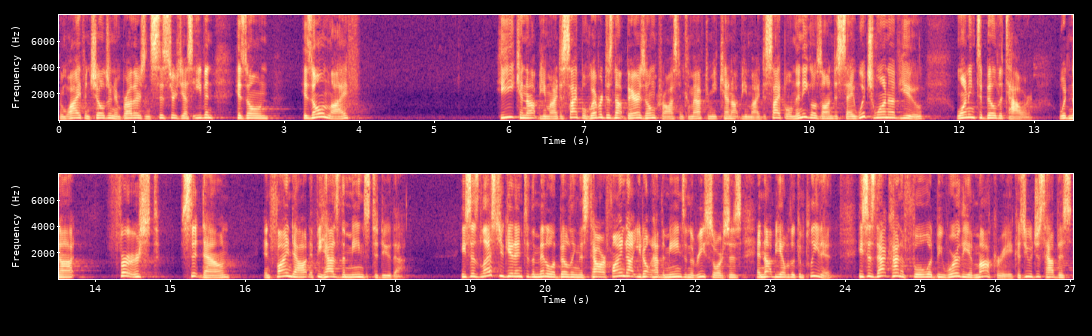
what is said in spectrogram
and wife and children and brothers and sisters, yes, even his own, his own life, he cannot be my disciple. Whoever does not bear his own cross and come after me cannot be my disciple. And then he goes on to say, Which one of you, wanting to build a tower, would not first sit down and find out if he has the means to do that? He says, Lest you get into the middle of building this tower, find out you don't have the means and the resources and not be able to complete it. He says, That kind of fool would be worthy of mockery because you would just have this,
